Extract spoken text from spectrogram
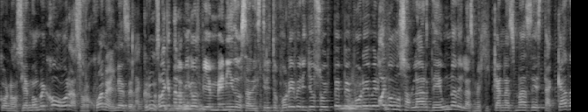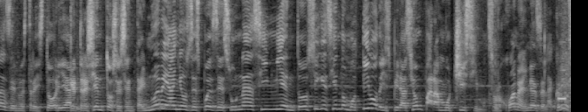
Conociendo mejor a Sor Juana Inés de la Cruz. Hola, ¿qué tal amigos? Bienvenidos a Distrito Forever. Yo soy Pepe Forever. Hoy vamos a hablar de una de las mexicanas más destacadas de nuestra historia, que 369 años después de su nacimiento sigue siendo motivo de inspiración para muchísimos. Sor Juana Inés de la Cruz.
